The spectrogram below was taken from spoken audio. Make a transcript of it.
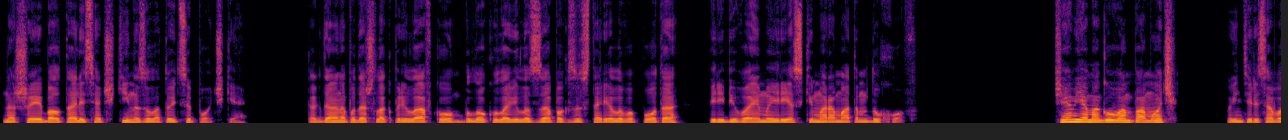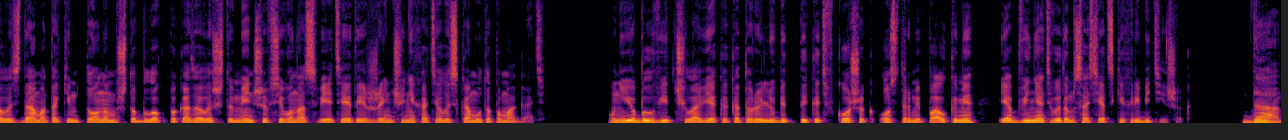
На шее болтались очки на золотой цепочке. Когда она подошла к прилавку, Блок уловила запах застарелого пота перебиваемый резким ароматом духов. «Чем я могу вам помочь?» поинтересовалась дама таким тоном, что Блок показалось, что меньше всего на свете этой женщине хотелось кому-то помогать. У нее был вид человека, который любит тыкать в кошек острыми палками и обвинять в этом соседских ребятишек. «Да,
